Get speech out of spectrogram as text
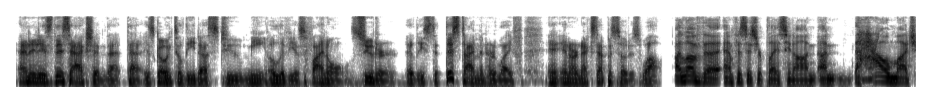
And it is this action that, that is going to lead us to meet Olivia's final suitor, at least at this time in her life, in, in our next episode as well. I love the emphasis you're placing on on how much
